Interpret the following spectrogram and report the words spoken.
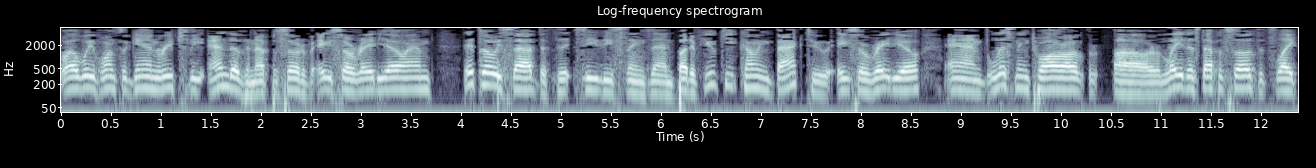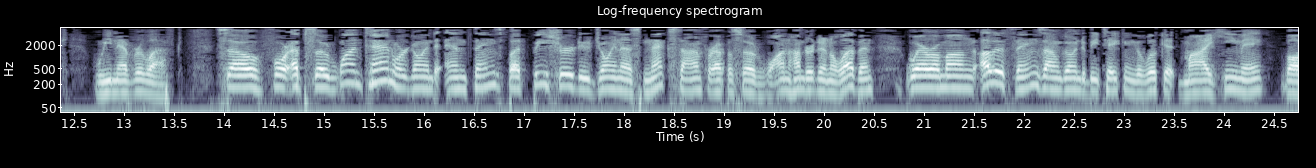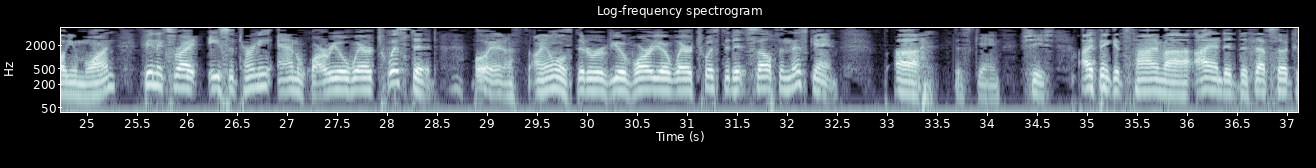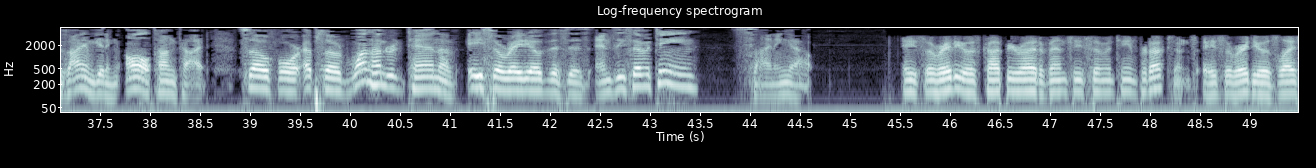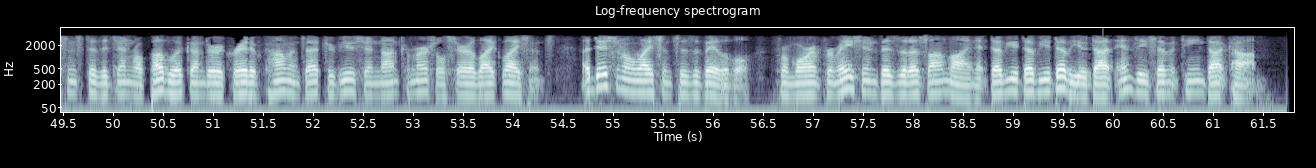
Well, we've once again reached the end of an episode of ASO Radio, and it's always sad to th- see these things end. But if you keep coming back to ASO Radio and listening to our, our latest episodes, it's like we never left. So for episode 110, we're going to end things, but be sure to join us next time for episode 111, where among other things, I'm going to be taking a look at My Hime Volume 1, Phoenix Wright Ace Attorney, and WarioWare Twisted. Boy, I almost did a review of WarioWare Twisted itself in this game. Uh, this game. Sheesh. I think it's time uh, I ended this episode because I am getting all tongue-tied. So for episode 110 of ASO Radio, this is NC17 signing out. ASO Radio is copyright of NC17 Productions. ASO Radio is licensed to the general public under a Creative Commons Attribution Non-Commercial Share-alike license. Additional licenses available. For more information, visit us online at www.nc17.com.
